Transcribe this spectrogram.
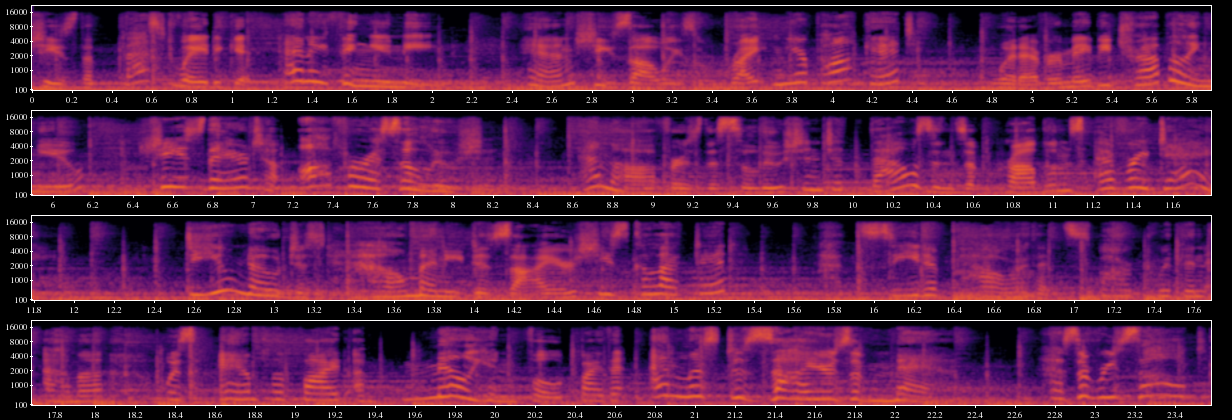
She's the best way to get anything you need, and she's always right in your pocket. Whatever may be troubling you, she's there to offer a solution. Emma offers the solution to thousands of problems every day. Do you know just how many desires she's collected? That seed of power that sparked within Emma was amplified a millionfold by the endless desires of man. As a result,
